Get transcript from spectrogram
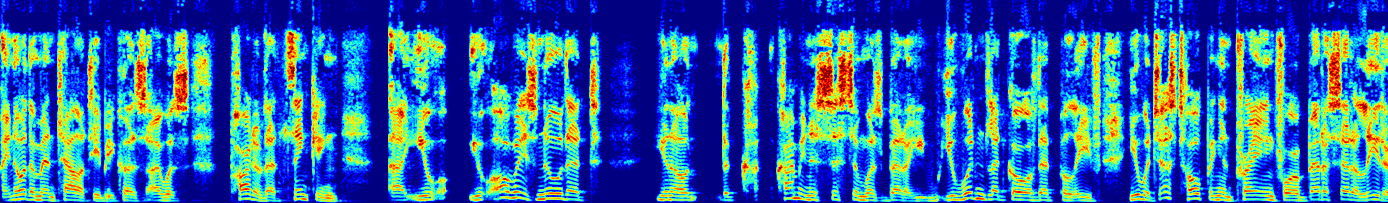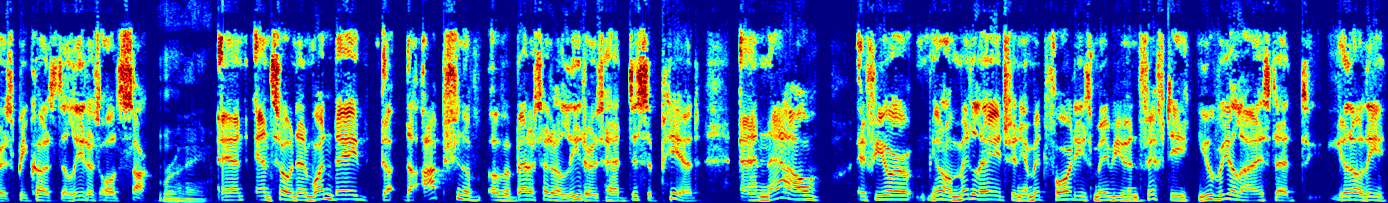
I know the mentality because I was part of that thinking. Uh, you you always knew that you know, the co- communist system was better. You, you wouldn't let go of that belief. You were just hoping and praying for a better set of leaders because the leaders all suck. right. And and so then one day the, the option of, of a better set of leaders had disappeared. And now if you're, you know, middle aged in your mid forties, maybe even fifty, you realize that, you know, the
